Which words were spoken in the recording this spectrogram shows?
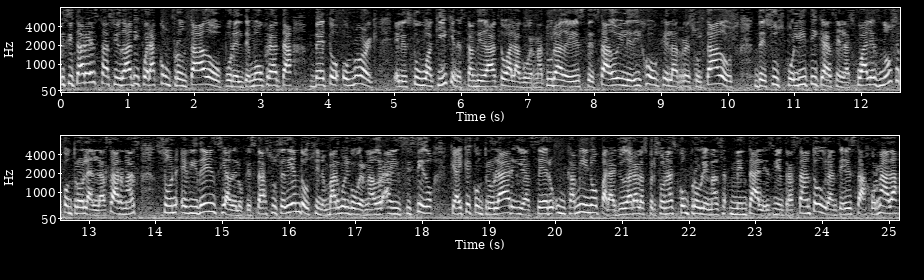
visitara esta ciudad y fuera confrontado por el demócrata Beto O'Rourke. Él estuvo aquí, quien es candidato a la gobernatura de este estado, y le dijo que los resultados de sus políticas en las cuales no se controlan las armas son evidencia de lo que está sucediendo. Sin embargo, el gobernador ha insistido que hay que controlar y hacer un camino para ayudar a las personas con problemas mentales. Mientras tanto, durante esta jornada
